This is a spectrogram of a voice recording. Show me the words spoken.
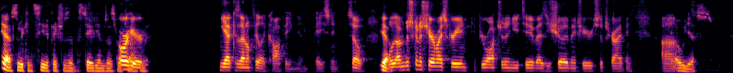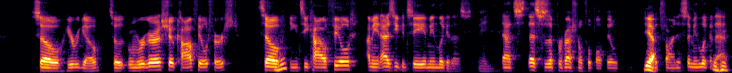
Yeah, so we can see the pictures of the stadiums as we're or talking. here. Yeah, because I don't feel like copying and pasting. So Yeah. well, I'm just gonna share my screen. If you're watching on YouTube, as you should, make sure you're subscribing. Um, Oh yes. So here we go. So we're going to show Kyle Field first. So Mhm. you can see Kyle Field. I mean, as you can see, I mean, look at this. I mean, that's this is a professional football field. Yeah. its finest. I mean, look at that.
